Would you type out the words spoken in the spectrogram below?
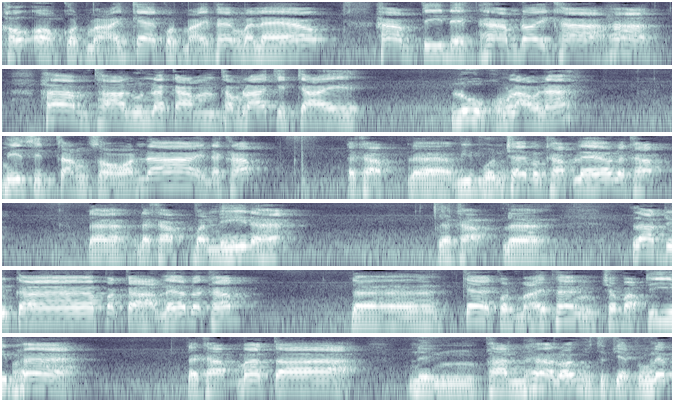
เขาออกกฎหมายแก้กฎหมายแพ่งมาแล้ว ห้ามตีเด็กห้ามด้อยค่าห้ามห้ามทารุณกรรมทำร้ายจิตใจลูกของเรานะ มีสิทธิ์สั่งสอนได้นะครับนะครับนะมีผลใช้บังคับแล้วนะครับนะนะครับ วันนี้นะฮะนะครับนะ ราชกิจกาประกาศแล้วนะครับนะแก้กฎหมายแพ่งฉบับที่ 25 นะครับ มาตรา 1567วงเล็บ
